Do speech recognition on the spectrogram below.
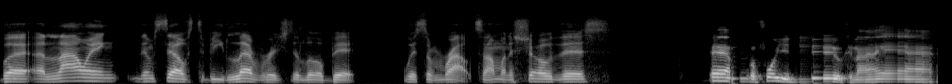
but allowing themselves to be leveraged a little bit with some routes. So I'm going to show this. Sam, before you do, can I ask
